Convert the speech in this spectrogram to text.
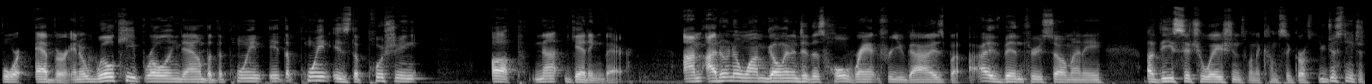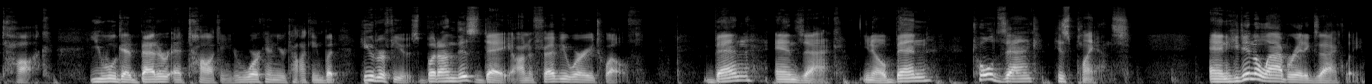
forever, and it will keep rolling down. But the point, it, the point is the pushing up, not getting there. I'm, I don't know why I'm going into this whole rant for you guys, but I've been through so many of these situations when it comes to girls. You just need to talk. You will get better at talking. You're working on your talking, but he would refuse. But on this day, on February 12th, Ben and Zach, you know, Ben told Zach his plans. And he didn't elaborate exactly,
